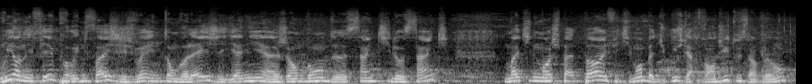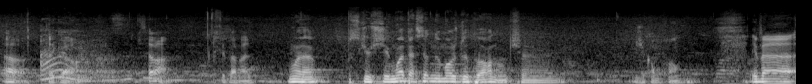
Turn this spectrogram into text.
Oui, en effet, pour une fois, j'ai joué à une tombola et j'ai gagné un jambon de 5 kg. Moi qui ne mange pas de porc, effectivement, bah, du coup, je l'ai revendu tout simplement. Ah, d'accord. Ça va. C'est pas mal. Voilà. Parce que chez moi, personne ne mange de porc, donc. euh, Je comprends. Eh ben,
